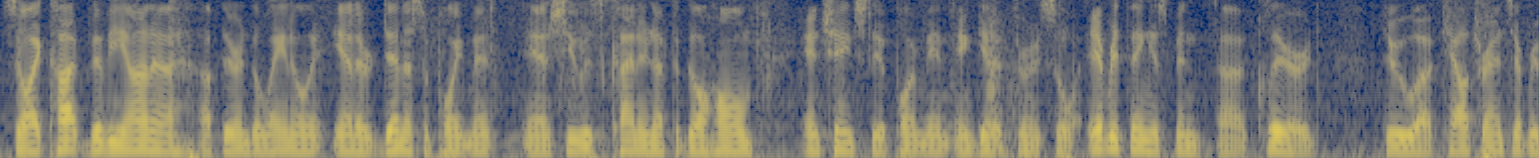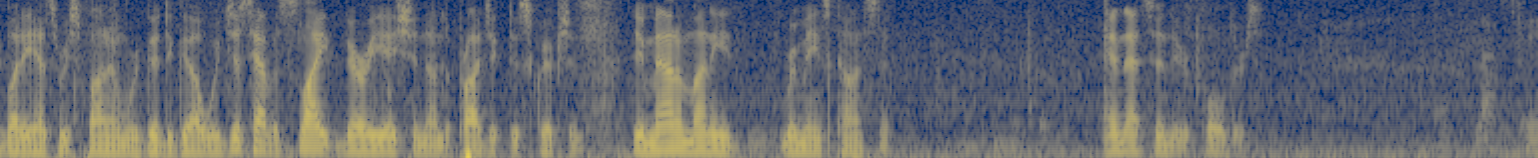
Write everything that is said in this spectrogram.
So I caught Viviana up there in Delano at her dentist appointment, and she was kind enough to go home and change the appointment and get it through. So everything has been uh, cleared through uh, Caltrans. Everybody has responded, and we're good to go. We just have a slight variation on the project description. The amount of money remains constant. And that's in your folders. Last page.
